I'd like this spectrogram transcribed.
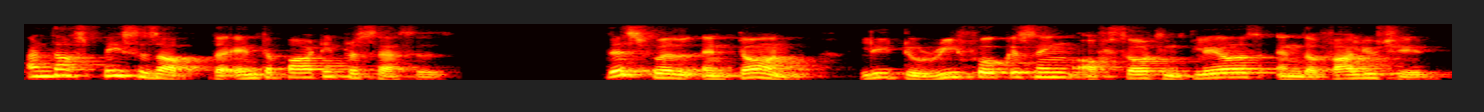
and thus paces up the inter-party processes. This will, in turn, lead to refocusing of certain players in the value chain.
